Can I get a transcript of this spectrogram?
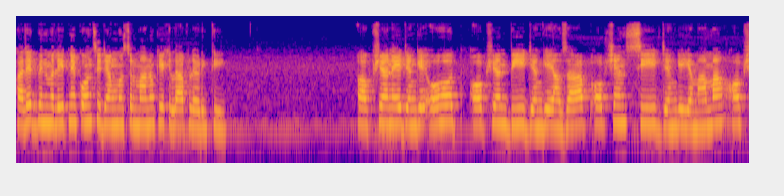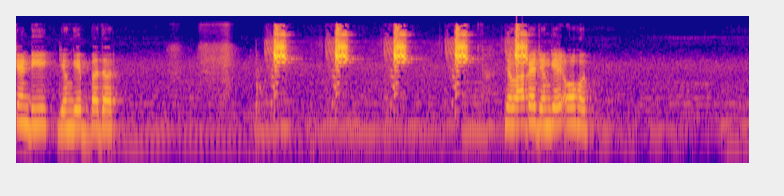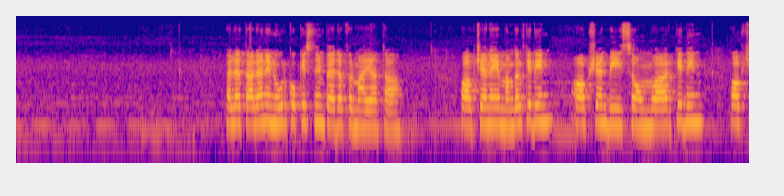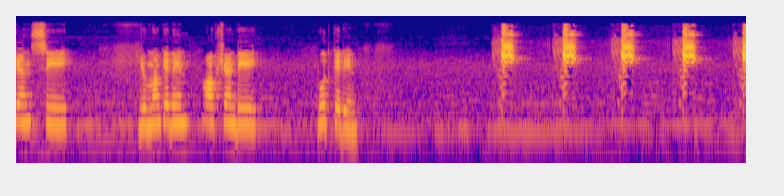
खालिद बिन वलीद ने कौन सी जंग मुसलमानों के खिलाफ लड़ी थी? ऑप्शन ए, जंग ओहद, ऑप्शन बी, जंग अजाब, ऑप्शन सी, जंग यमामा, ऑप्शन डी, जंग बदर। जवाब है जंग ओहद। अल्लाह ताला ने नूर को किस दिन पैदा फरमाया था? ऑप्शन ए मंगल के दिन। ऑप्शन बी सोमवार के दिन। ऑप्शन सी जुम्मा के दिन। ऑप्शन डी बुध के दिन।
